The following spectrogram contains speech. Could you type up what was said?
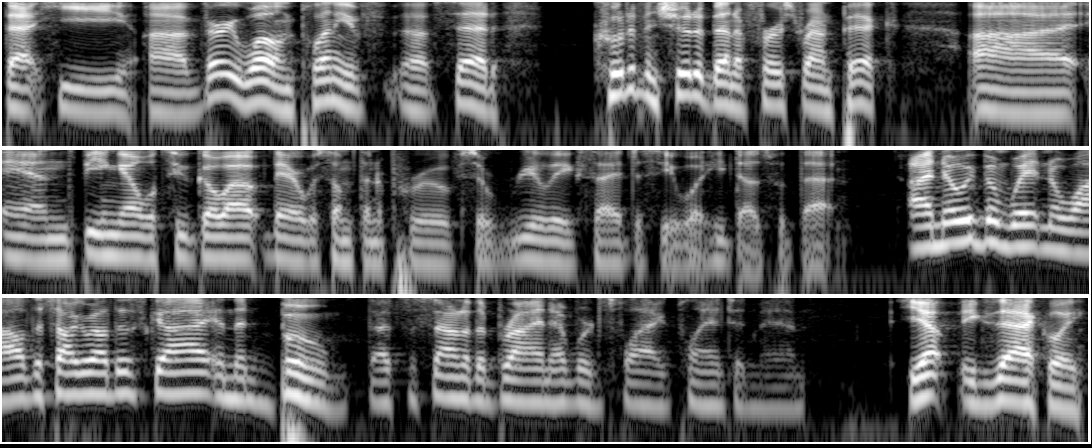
that he uh, very well and plenty have said could have and should have been a first round pick. Uh, and being able to go out there with something to prove. So really excited to see what he does with that. I know we've been waiting a while to talk about this guy, and then boom, that's the sound of the Bryan Edwards flag planted, man. Yep, exactly.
